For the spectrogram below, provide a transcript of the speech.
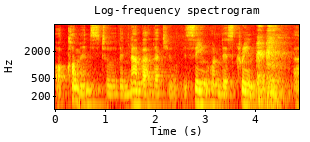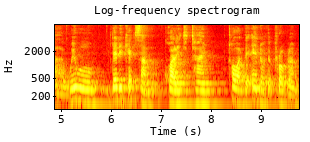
or comments to the number that you are seeing on the screen. Uh, we will dedicate some quality time toward the end of the program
